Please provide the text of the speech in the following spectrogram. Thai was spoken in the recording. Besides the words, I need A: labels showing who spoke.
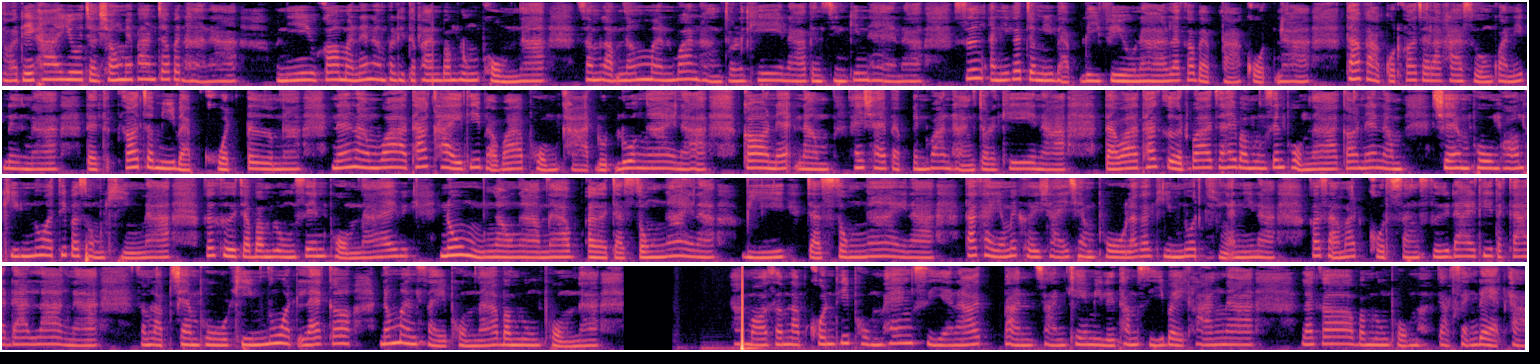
A: สวัสดีค่ะยูจากช่องแม่บ้านเจ้าปัญหานะคะ วันนี้ ก็มาแนะนำผลิตภัณฑ์บำรุงผมนะสำหรับน้ำมันว่านหางจระเข้นะคะเป็นซิงกินแฮร์นะคะซึ่งอันนี้ก็จะมีแบบรีฟิลนะคะแล้วก็แบบฝากดนะคะถ้าฝากดก็จะราคาสูงกว่านิดนึงนะคะแต่ก็จะมีแบบขวดเติมนะแนะนำว่าถ้าใครที่แบบว่าผมขาดหลุดร่วงง่ายนะคะก็แนะนำให้ใช้แบบเป็นว่านหางจระเข้นะคะแต่ว่าถ้าเกิดว่าจะให้บำรุงเส้นผมนะคะก็แนะนำแชมพูพร้อมครีมนวดที่ผสมขิงนะคะก็คือจะบำรุงเส้นผมนะให้นุ่มเงางามนะคะเออจัดทรงง่ายนะหวีจัดทรงง่ายนะถ้าใครยังไม่เคยใช้แชมพู แล้วก็ครีมนวดขิงอันนี้นะก็สามารถกดสั่งซื้อได้ที่ตะกร้าด้านล่างนะสำหรับแชมพูครีมนวดและก็น้ำมันใส่ผมนะบำรุงผมนะหมาะสำหรับคนที่ผมแห้งเสียนะผ่านสารเคมีหรือทำสีบ่อยครั้งนะ แล้วก็บำรุงผมจากแสงแดดค่ะ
